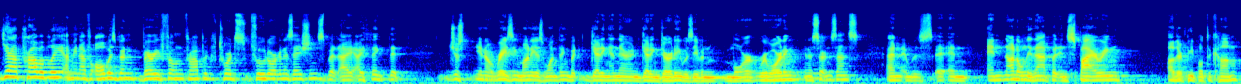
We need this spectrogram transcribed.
yeah, probably. I mean, I've always been very philanthropic towards food organizations, but I, I think that just you know raising money is one thing, but getting in there and getting dirty was even more rewarding in a certain sense. And it was, and and not only that, but inspiring other people to come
